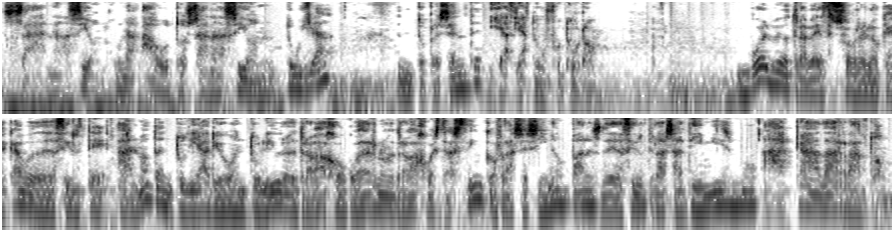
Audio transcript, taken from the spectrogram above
sanación, una autosanación tuya en tu presente y hacia tu futuro. Vuelve otra vez sobre lo que acabo de decirte, anota en tu diario o en tu libro de trabajo o cuaderno de trabajo estas cinco frases y no pares de decírtelas a ti mismo a cada rato,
